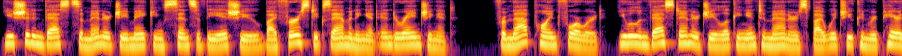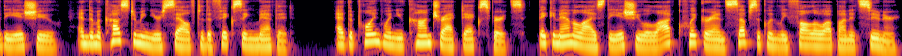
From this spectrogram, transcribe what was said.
you should invest some energy making sense of the issue by first examining it and arranging it. From that point forward, you will invest energy looking into manners by which you can repair the issue, and them accustoming yourself to the fixing method. At the point when you contract experts, they can analyze the issue a lot quicker and subsequently follow up on it sooner.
